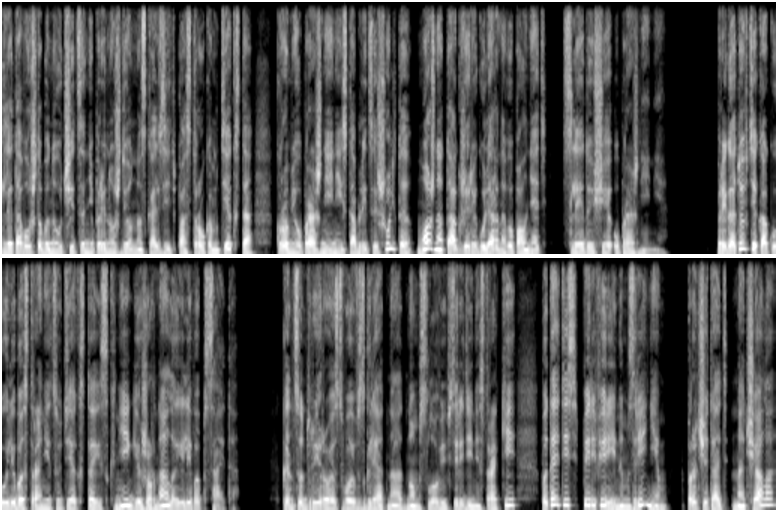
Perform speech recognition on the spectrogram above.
Для того, чтобы научиться непринужденно скользить по строкам текста, кроме упражнений с таблицей Шульте, можно также регулярно выполнять следующее упражнение. Приготовьте какую-либо страницу текста из книги, журнала или веб-сайта. Концентрируя свой взгляд на одном слове в середине строки, пытайтесь периферийным зрением прочитать начало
